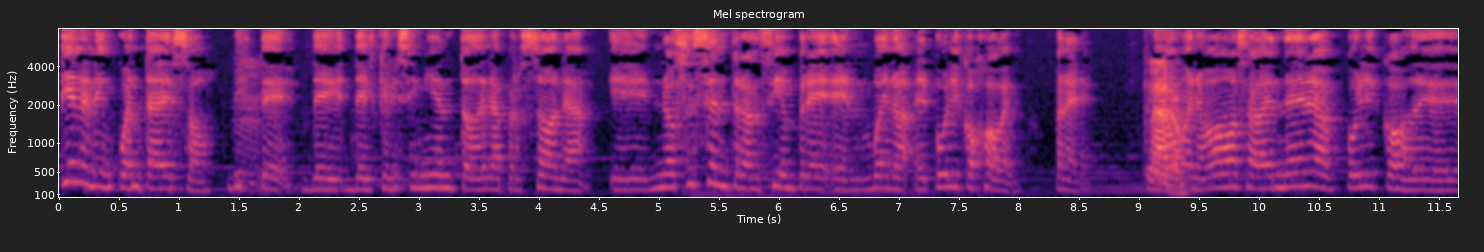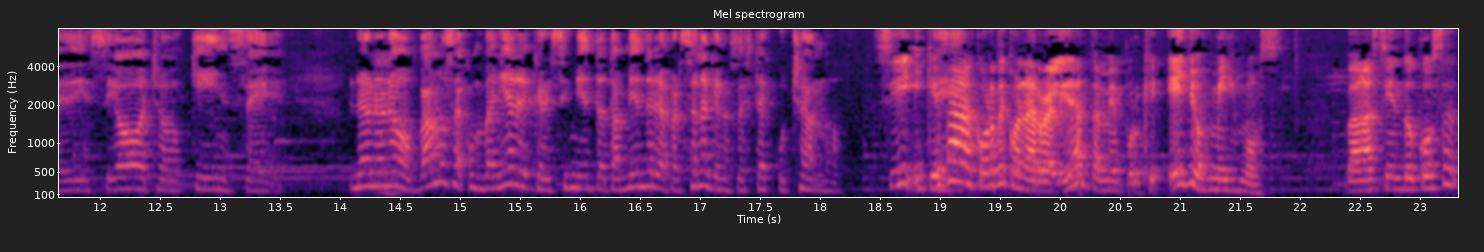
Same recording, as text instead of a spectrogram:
tienen en cuenta eso, ¿viste? De- del crecimiento de la persona. Eh, no se centran siempre en, bueno, el público joven, ponele. Claro. No, bueno, vamos a vender a públicos de 18, 15. No, no, no, vamos a acompañar el crecimiento también de la persona que nos está escuchando. Sí, y que Sí. va acorde con la realidad también, porque ellos mismos van haciendo cosas.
